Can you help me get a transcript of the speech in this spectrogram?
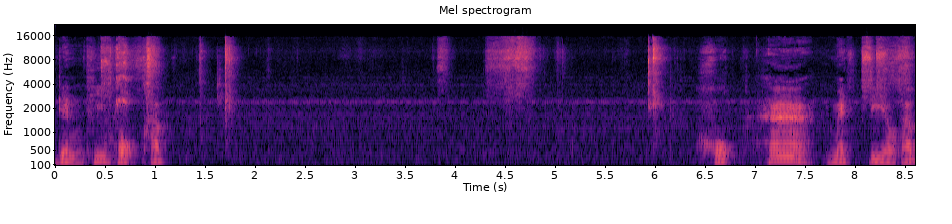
เด่นที่6ครับ หกห้าเม็ดเดียวครับ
